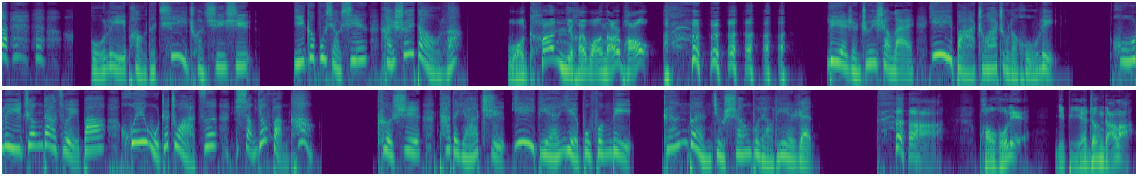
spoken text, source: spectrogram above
啊！狐狸跑得气喘吁吁，一个不小心还摔倒了。我看你还往哪儿跑！猎人追上来，一把抓住了狐狸。狐狸张大嘴巴，挥舞着爪子，想要反抗，可是它的牙齿一点也不锋利，根本就伤不了猎人。哈哈，胖狐狸，你别挣扎了，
